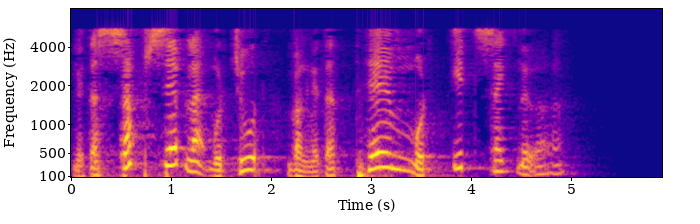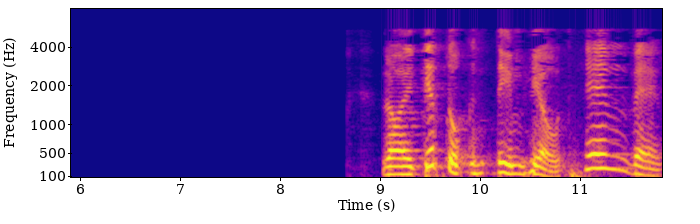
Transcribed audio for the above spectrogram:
Người ta sắp xếp lại một chút và người ta thêm một ít sách nữa. Rồi tiếp tục tìm hiểu thêm về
